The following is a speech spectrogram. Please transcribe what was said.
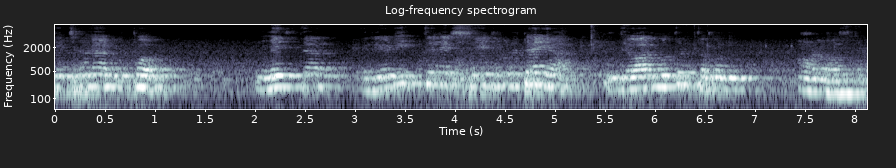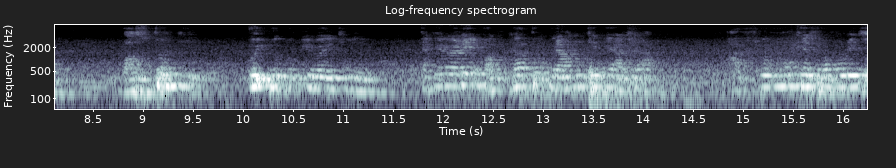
বিছানার উপর মেজদার রেডির তেলের সেজ উল্টাইয়া দেওয়ার মতোই তখন আমার অবস্থা। বাস্তব কি? ওই রকমই হয়েছিল একেবারে অজ্ঞাত গ্রাম থেকে আসা আর সম্মুখে সমরেশ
